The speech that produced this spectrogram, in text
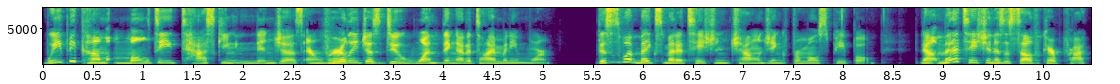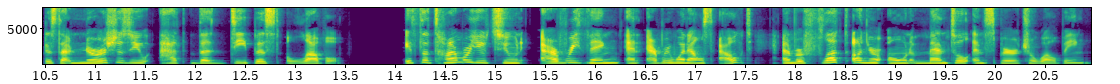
we become multitasking ninjas and rarely just do one thing at a time anymore. This is what makes meditation challenging for most people. Now, meditation is a self care practice that nourishes you at the deepest level. It's the time where you tune everything and everyone else out and reflect on your own mental and spiritual well being.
